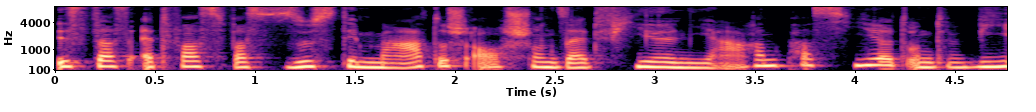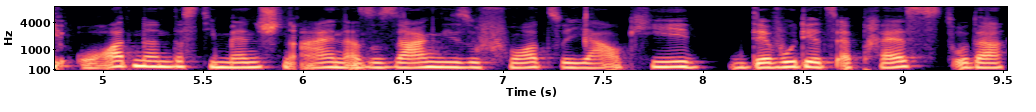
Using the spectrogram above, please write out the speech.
Ist das etwas, was systematisch auch schon seit vielen Jahren passiert? Und wie ordnen das die Menschen ein? Also sagen die sofort so, ja, okay, der wurde jetzt erpresst oder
